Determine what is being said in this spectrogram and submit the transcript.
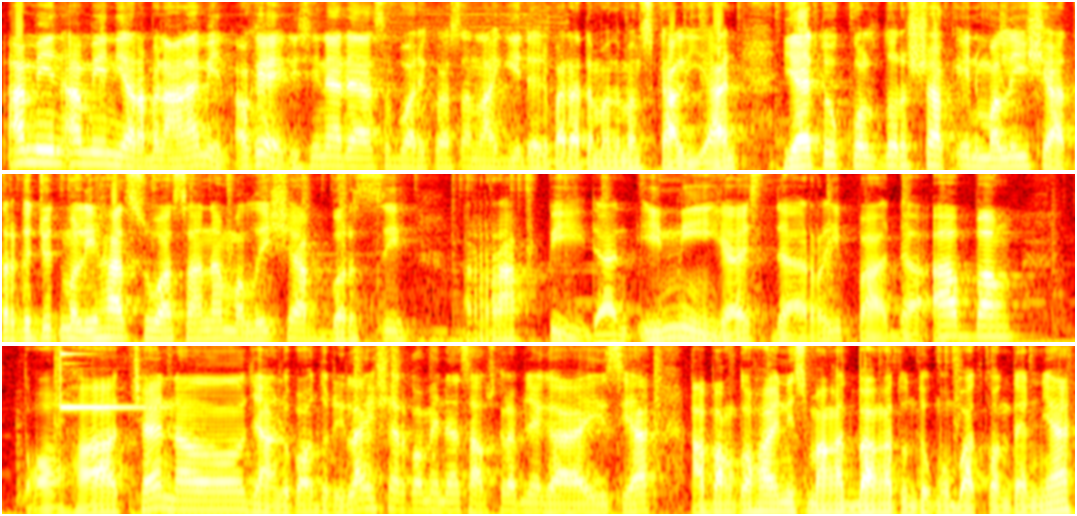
Amin amin ya rabbal alamin. Oke di sini ada sebuah requestan lagi Daripada teman-teman sekalian Yaitu kultur shock in Malaysia. Terkejut melihat suasana Malaysia bersih rapi Dan ini guys daripada abang Toha Channel. Jangan lupa untuk di like, share, komen, dan subscribe-nya guys ya. Abang Toha ini semangat banget untuk membuat kontennya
